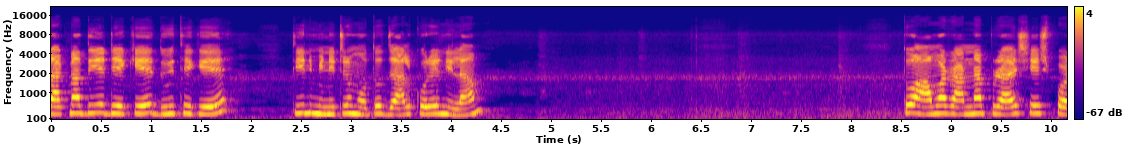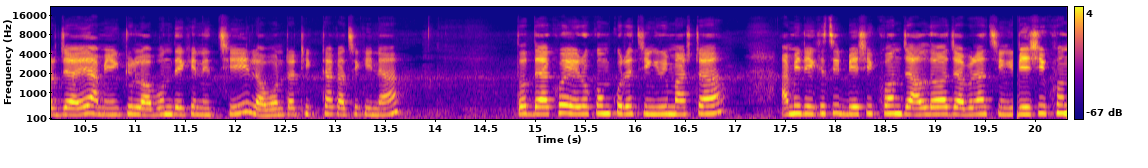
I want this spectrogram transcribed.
ডাকনা দিয়ে ঢেকে দুই থেকে তিন মিনিটের মতো জাল করে নিলাম। তো আমার রান্না প্রায় শেষ পর্যায়ে আমি একটু লবণ দেখে নিচ্ছি, লবণটা ঠিকঠাক আছে কি না তো দেখো এরকম করে চিংড়ি মাছটা আমি রেখেছি বেশিক্ষণ জাল দেওয়া যাবে না, চিংড়ি বেশিক্ষণ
